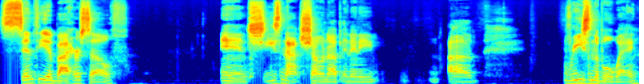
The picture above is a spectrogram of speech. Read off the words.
cynthia by herself and she's not shown up in any uh reasonable way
